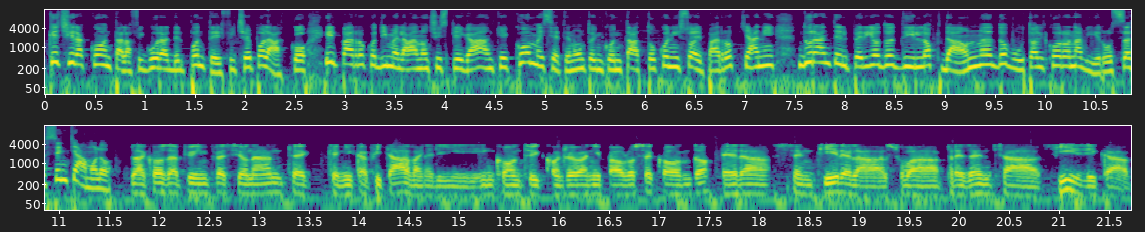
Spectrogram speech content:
che ci racconta la figura del pontefice polacco. Il parroco di Melano ci spiega anche come si è tenuto in contatto con i suoi parrocchiani durante il periodo di lockdown dovuto al coronavirus. Sentiamolo. La la cosa più impressionante che mi capitava negli incontri con Giovanni Paolo II era sentire la sua presenza fisica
